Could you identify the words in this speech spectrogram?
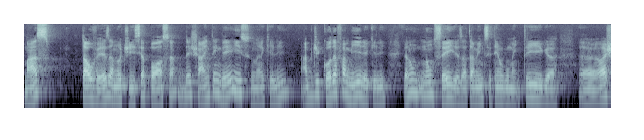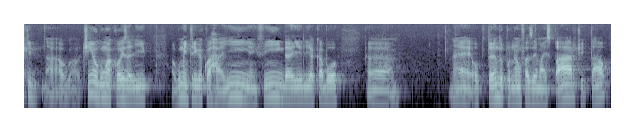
mas talvez a notícia possa deixar entender isso, né? Que ele abdicou da família, que ele eu não, não sei exatamente se tem alguma intriga. Uh, eu acho que uh, tinha alguma coisa ali, alguma intriga com a rainha, enfim. Daí ele acabou uh, né, optando por não fazer mais parte e tal,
